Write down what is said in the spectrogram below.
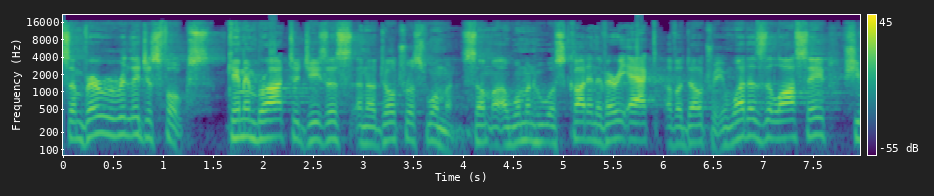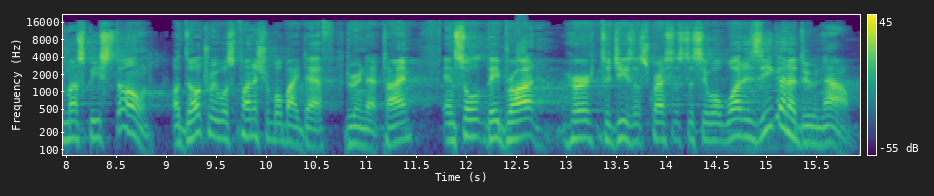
some very religious folks came and brought to Jesus an adulterous woman, some, a woman who was caught in the very act of adultery. And what does the law say? She must be stoned. Adultery was punishable by death during that time. And so they brought her to Jesus Christ to say, well, what is he going to do now?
